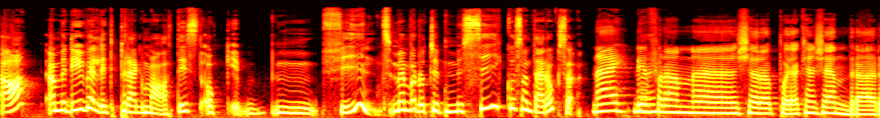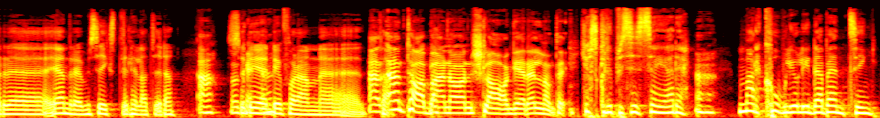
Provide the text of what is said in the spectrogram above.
Ja, ja, men det är ju väldigt pragmatiskt och mm, fint. Men vadå, typ musik och sånt där också? Nej, det får han eh, köra på. Jag kanske ändrar, uh, jag ändrar musikstil hela tiden. Ah, Så okej, det, ja. det får han Han, ta. han tar bara någon slager eller någonting. Jag skulle precis säga det. Markoolio och Linda Bengtzing.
